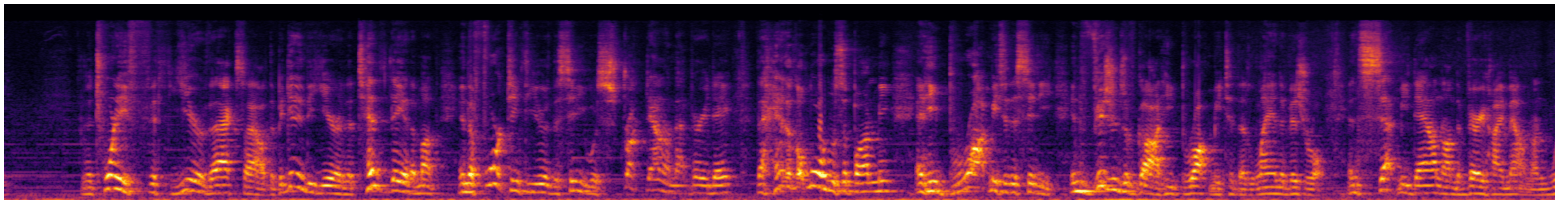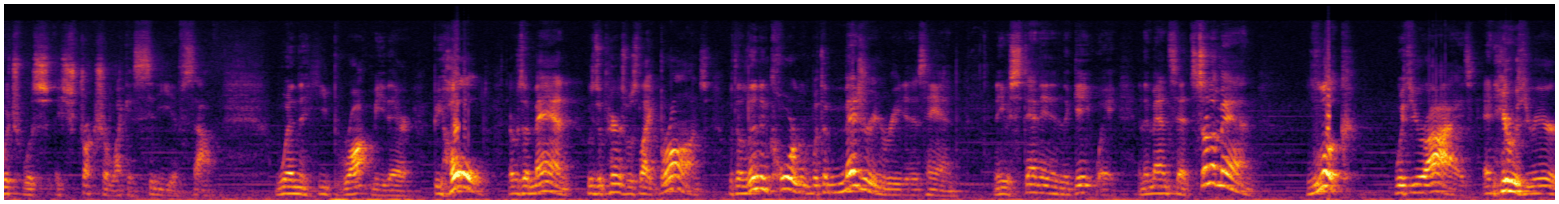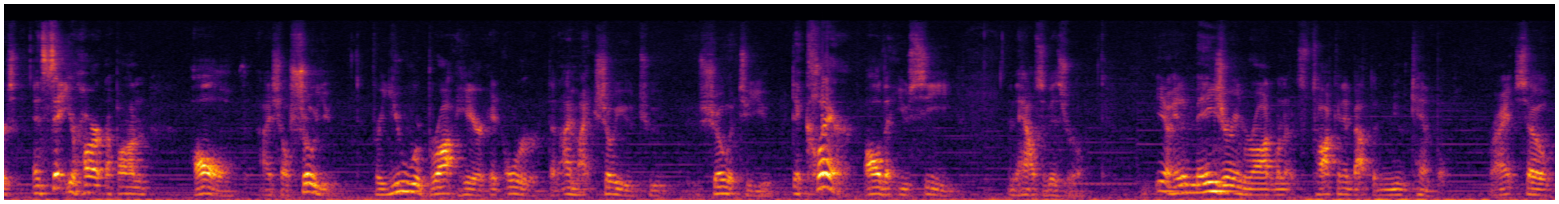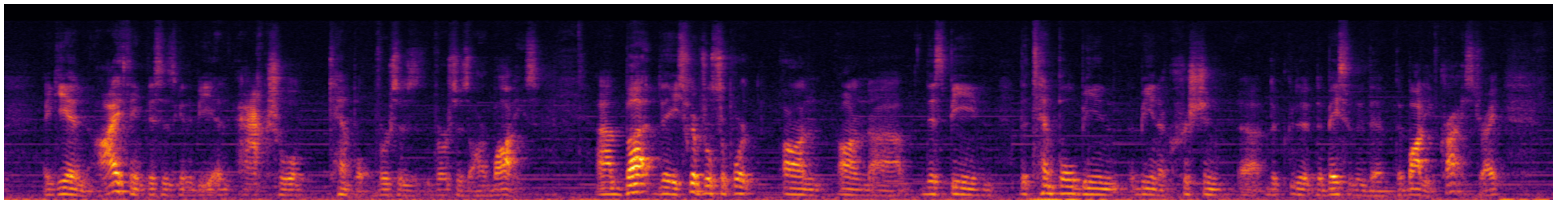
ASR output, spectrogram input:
In the 25th year of the exile, the beginning of the year, and the 10th day of the month, in the 14th year, the city was struck down on that very day. The hand of the Lord was upon me, and he brought me to the city. In visions of God, he brought me to the land of Israel, and set me down on the very high mountain, on which was a structure like a city of south. When he brought me there, behold, there was a man whose appearance was like bronze, with a linen cord with a measuring reed in his hand. And he was standing in the gateway. And the man said, Son of man, look with your eyes and hear with your ears, and set your heart upon all I shall show you. For you were brought here in order that I might show you to show it to you. Declare all that you see in the house of Israel. You know, hit a measuring rod when it's talking about the new temple, right? So again, I think this is going to be an actual temple versus versus our bodies. Um, but the scriptural support on on uh, this being the temple being being a Christian, uh, the, the, the basically the, the body of Christ, right?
